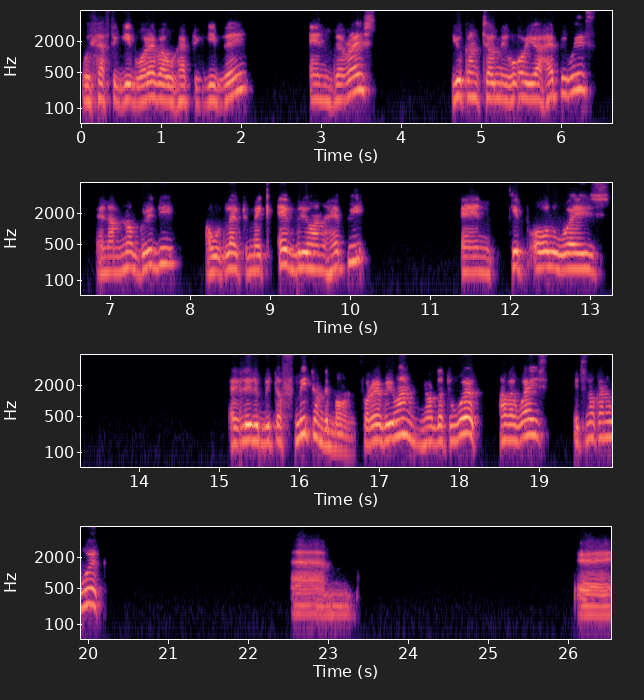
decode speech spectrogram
We have to give whatever we have to give there. And the rest, you can tell me what you're happy with, and I'm not greedy. I would like to make everyone happy and keep always a little bit of meat on the bone for everyone in order to work. Otherwise, it's not going to work. Um, uh,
